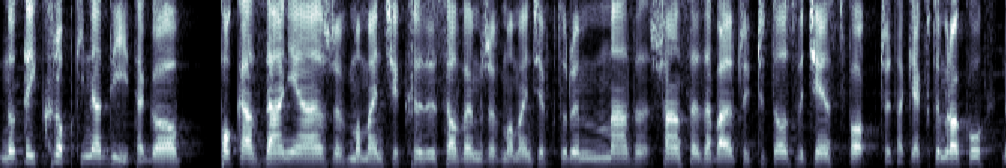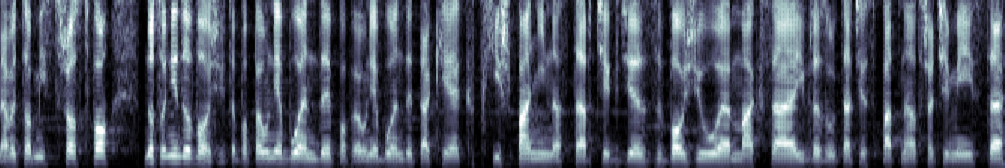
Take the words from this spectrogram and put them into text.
no tej kropki na D, tego pokazania, że w momencie kryzysowym, że w momencie, w którym ma za- szansę zawalczyć, czy to o zwycięstwo, czy tak jak w tym roku, nawet o mistrzostwo, no to nie dowozi. To popełnia błędy, popełnia błędy takie jak w Hiszpanii na starcie, gdzie zwoził e, Maxa i w rezultacie spadł na trzecie miejsce.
